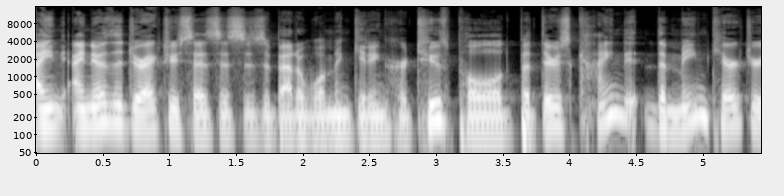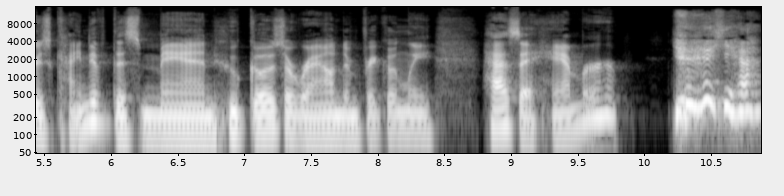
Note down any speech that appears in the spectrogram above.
I I know the director says this is about a woman getting her tooth pulled, but there's kind of the main character is kind of this man who goes around and frequently has a hammer. yeah.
